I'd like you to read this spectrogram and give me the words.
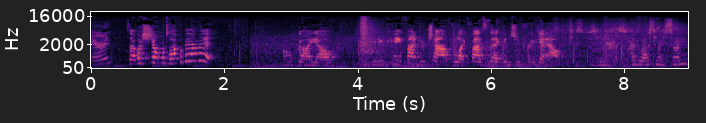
Aaron? Is that why she don't want to talk about it? Oh god, y'all. When you can't find your child for like five seconds, you freak out. Excuse me. I've lost my son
